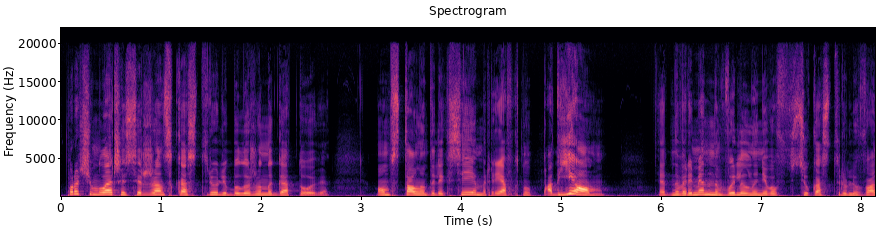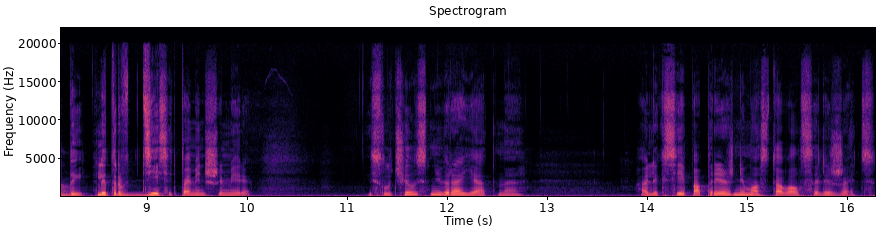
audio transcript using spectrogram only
Впрочем, младший сержант с кастрюли был уже наготове. Он встал над Алексеем, рявкнул «Подъем!» и одновременно вылил на него всю кастрюлю воды, литров десять по меньшей мере. И случилось невероятное. Алексей по-прежнему оставался лежать.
